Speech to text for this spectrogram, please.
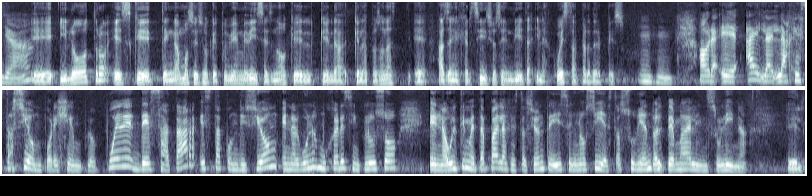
Ya. Eh, y lo otro es que tengamos eso que tú bien me dices, ¿no? Que, que, las personas eh, hacen ejercicios, en dieta y les cuesta perder peso. Ahora, eh, la, la gestación, por ejemplo, ¿puede desatar esta condición? En algunas mujeres incluso en la última etapa de la gestación te dicen, no, sí, está subiendo el tema de la insulina. El,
